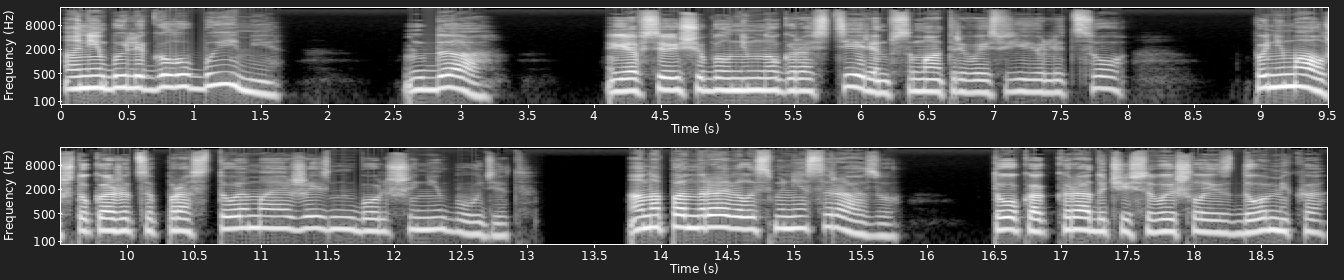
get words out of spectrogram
Они были голубыми. Да, я все еще был немного растерян, всматриваясь в ее лицо — Понимал, что, кажется, простой моя жизнь больше не будет. Она понравилась мне сразу. То, как, крадучись, вышла из домика,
